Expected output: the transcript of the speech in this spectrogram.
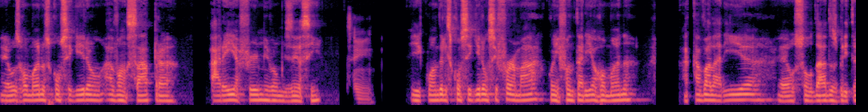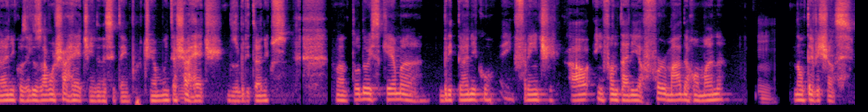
é, os romanos conseguiram avançar para areia firme, vamos dizer assim. Sim. E quando eles conseguiram se formar com a infantaria romana, a cavalaria, é, os soldados britânicos, eles usavam charrete ainda nesse tempo. Tinha muita charrete dos britânicos. Então, todo o esquema britânico em frente à infantaria formada romana Hum. Não teve chance.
